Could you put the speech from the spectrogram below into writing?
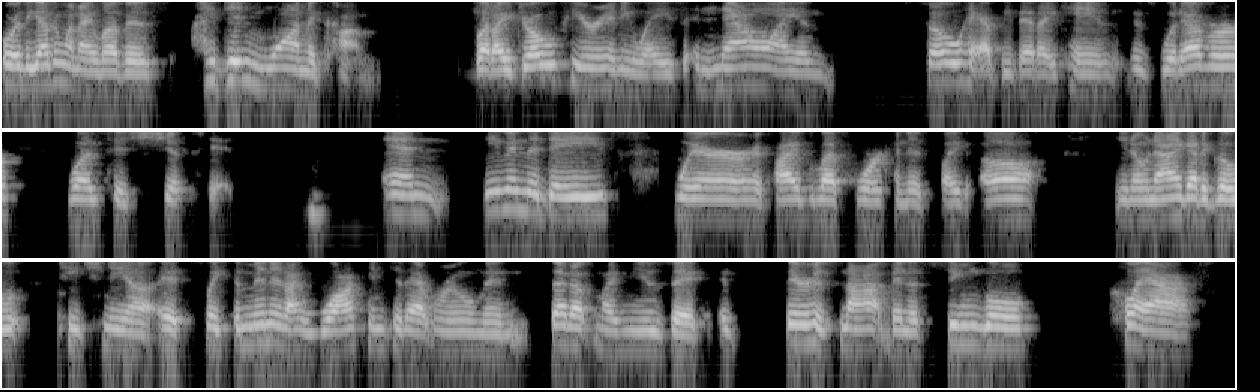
or the other one i love is i didn't want to come but i drove here anyways and now i am so happy that i came because whatever was has shifted. Mm. And even the days where if i've left work and it's like oh you know now i got to go teach nia. It's like the minute i walk into that room and set up my music it, there has not been a single class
